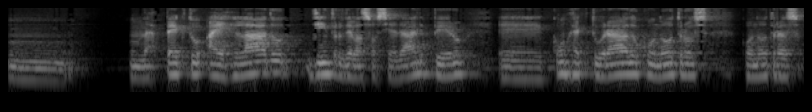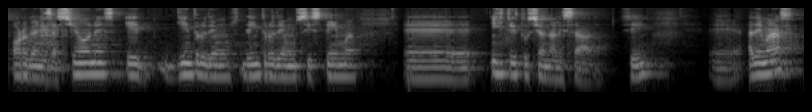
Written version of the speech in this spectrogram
un, aspecto aislado dentro de la sociedad, pero eh, conjecturado con, otros, con otras organizaciones y dentro de un, dentro de un sistema eh, institucionalizado. ¿sí? Eh, además,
